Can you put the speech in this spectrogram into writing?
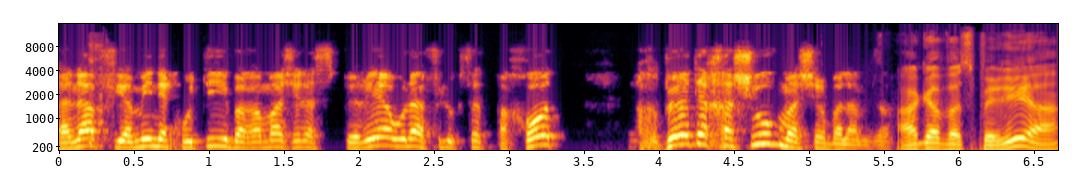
ענף ימין איכותי ברמה של אספריה, אולי אפילו קצת פחות, הרבה יותר חשוב מאשר בלם זר. אגב, אספריה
